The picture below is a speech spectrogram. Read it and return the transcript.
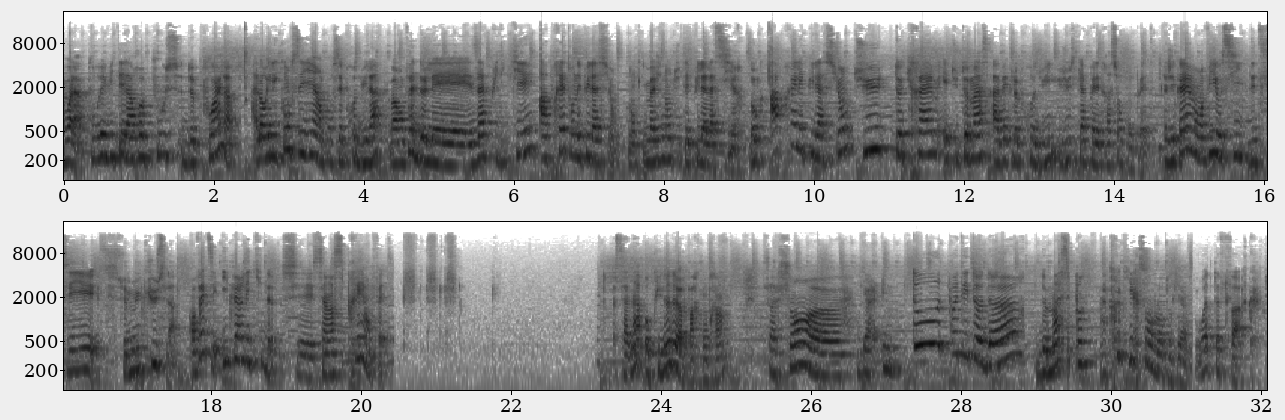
voilà, pour éviter la repousse de poils, alors il est conseillé hein, pour ces produits-là, bah, en fait de les appliquer après ton épilation. Donc imaginons que tu t'épiles à la cire. Donc après l'épilation, tu te crèmes et tu te masses avec le produit jusqu'à pénétration complète. J'ai quand même envie aussi d'essayer ce mucus là. En fait c'est hyper liquide, c'est un spray en fait. Ça n'a aucune odeur par contre. Hein. Ça sent... Euh, il y a une toute petite odeur de masse pain. Un truc qui ressemble en tout cas. What the fuck?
